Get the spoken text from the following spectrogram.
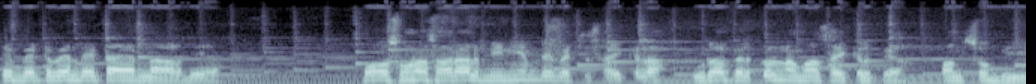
ਤੇ ਬਿਟਵਨ ਦੇ ਟਾਇਰ ਨਾਲ ਦੇ ਆ। ਬਹੁਤ ਸੋਹਣਾ ਸਾਰਾ ਐਲੂਮੀਨੀਅਮ ਦੇ ਵਿੱਚ ਸਾਈਕਲ ਆ। ਪੂਰਾ ਬਿਲਕੁਲ ਨਵਾਂ ਸਾਈਕਲ ਪਿਆ 520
